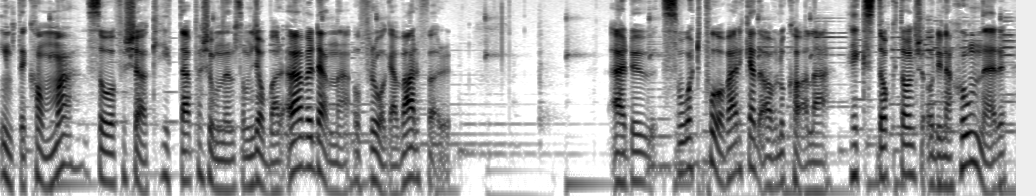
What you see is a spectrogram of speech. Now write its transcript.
inte komma, så försök hitta personen som jobbar över denna och fråga varför. Är du svårt påverkad av lokala häxdoktorns ordinationer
